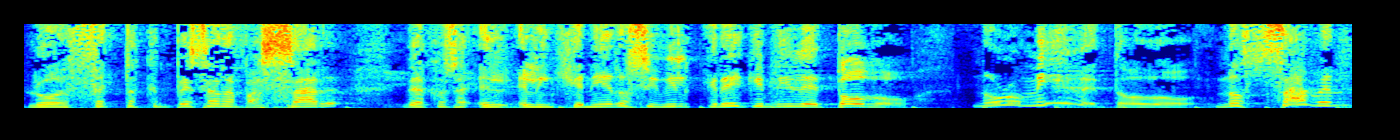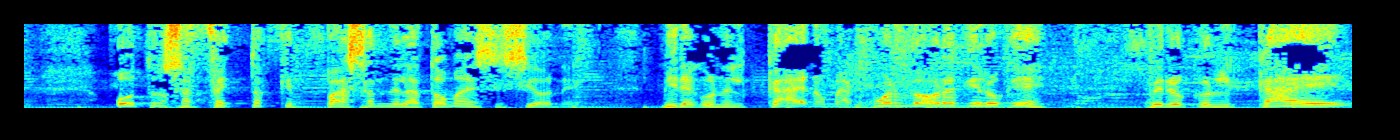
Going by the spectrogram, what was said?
los efectos que empiezan a pasar de las cosas. El, el ingeniero civil cree que mide todo, no lo mide todo, no saben otros efectos que pasan de la toma de decisiones. Mira, con el CAE, no me acuerdo ahora qué es lo que es, pero con el CAE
